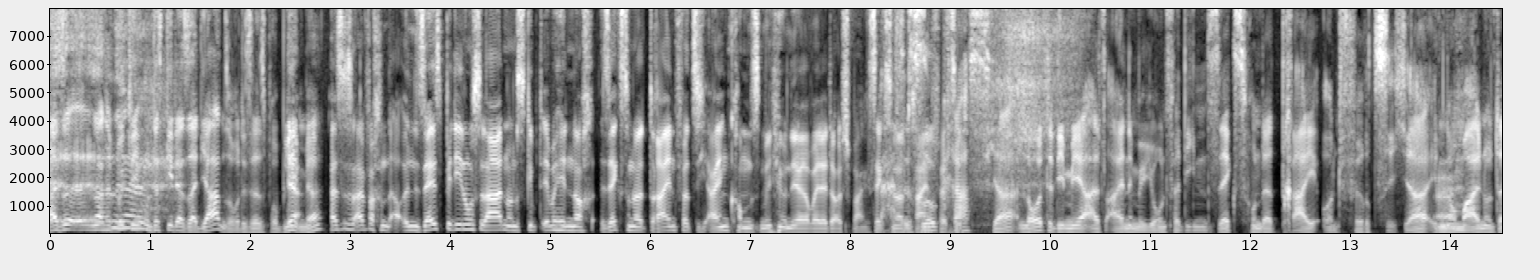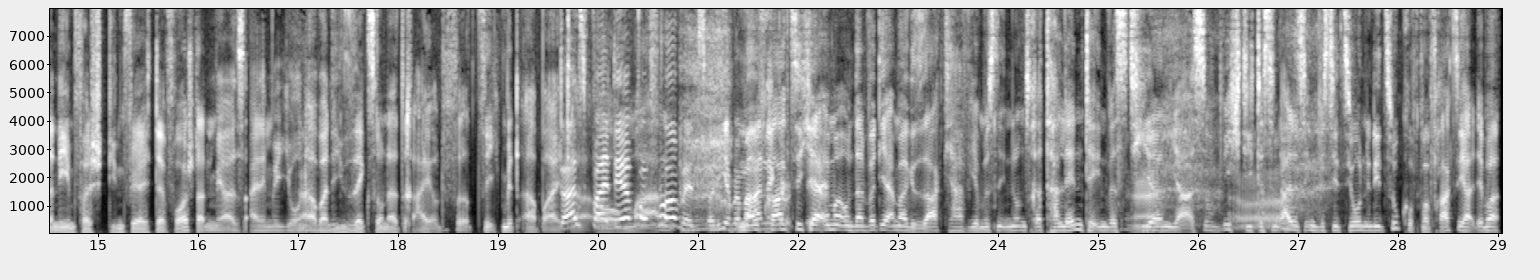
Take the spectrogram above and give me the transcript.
Also äh, wirklich, und das geht ja seit Jahren so, das ist das Problem. Ja. Es ist einfach ein, Selbstbedienungsladen und es gibt immerhin noch 643 Einkommensmillionäre bei der Deutschen Bank. Das ist 643. so krass, ja. Leute, die mehr als eine Million verdienen. 643, ja. Im normalen Unternehmen verdient vielleicht der Vorstand mehr als eine Million, aber nicht 643 Mitarbeiter. Das bei oh, der Mann. Performance. Und ich habe immer man fragt sich ja. Ja. immer, und dann wird ja immer gesagt, ja, wir müssen in unsere Talente investieren. Ja, ist so wichtig. Das sind alles Investitionen in die Zukunft. Man fragt sich halt immer,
